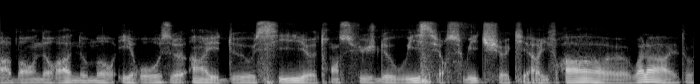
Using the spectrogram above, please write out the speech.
Ah bah on aura No More Heroes 1 et 2 aussi, euh, transfuge de Wii sur Switch euh, qui arrivera, euh, voilà. Et tout.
